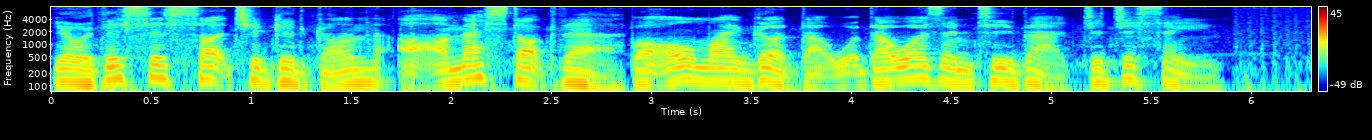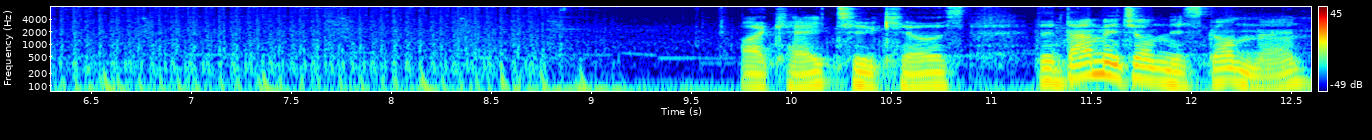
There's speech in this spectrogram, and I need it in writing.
Yo, this is such a good gun. I, I messed up there, but oh my god, that that wasn't too bad. J just saying. Okay, two kills. The damage on this gun, man.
